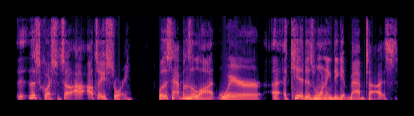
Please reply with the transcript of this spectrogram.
this question. So I'll, tell you a story. Well, this happens a lot where a, a kid is wanting to get baptized.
